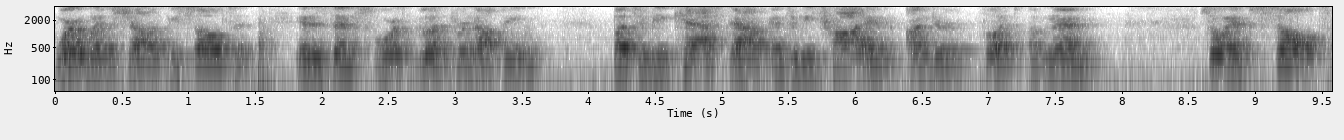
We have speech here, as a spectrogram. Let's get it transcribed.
wherewith shall it be salted? It is thenceforth good for nothing, but to be cast out and to be trodden under foot of men. So if salt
